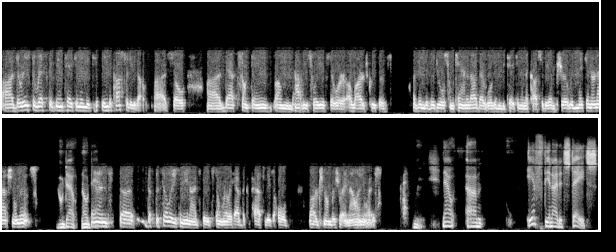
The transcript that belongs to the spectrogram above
Uh, there is the risk of being taken into, into custody, though. Uh, so uh, that's something, um, obviously, if there were a large group of of individuals from Canada that were going to be taken into custody. I'm sure it would make international news. No doubt, no doubt. And the the facilities in the United States don't really have the capacity to hold large numbers right now, anyways. Now, um, if the United States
